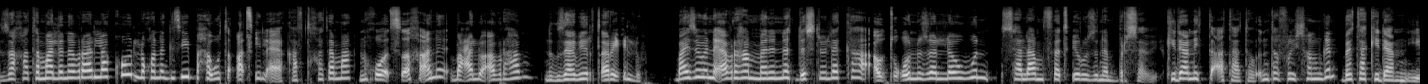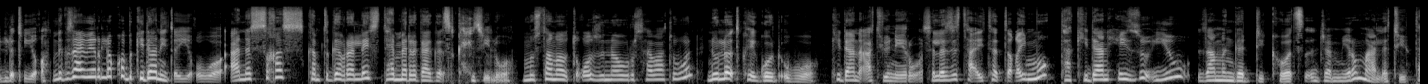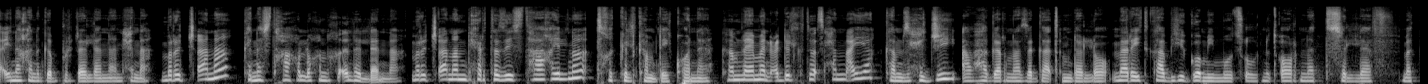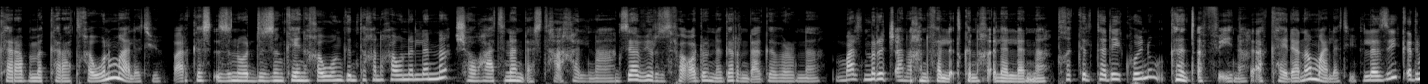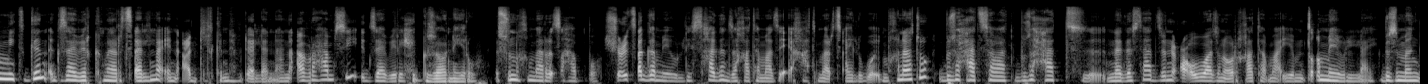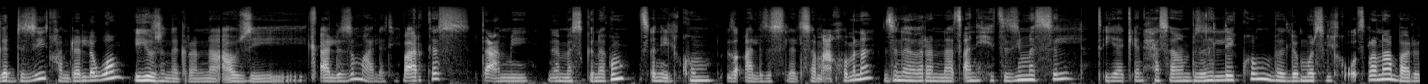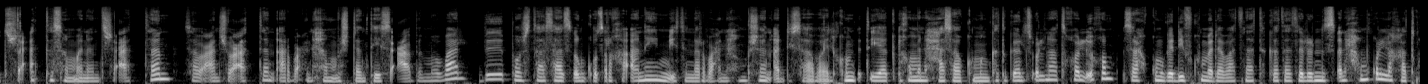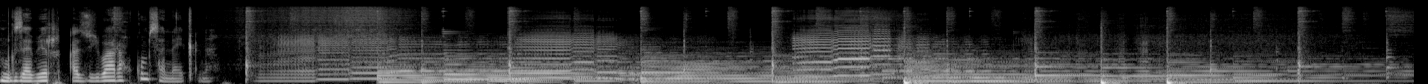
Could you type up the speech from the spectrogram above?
እዛ ከተማ ልነብራላ እኮ ዝኾነ ግዜ ብሓዊ ተቓጺላ እያ ካብቲ ከተማ ንኽወጽእ ከኣነ በዓሉ ኣብርሃም ንእግዚኣብሔር ጠሪዕሉ። ባይዘወይ ናይ ኣብርሃም መንነት ደስ ልብለካ ኣብ ጥቑኡ ንዘለው እውን ሰላም ፈጢሩ ዝነብር ሰብ እዩ ኪዳን ይተኣታተው እንተፍሪሶም ግን በታ ኪዳን እዩ ልጥይቖም ንእግዚኣብሔር ለኮ ብኪዳን ይጠይቕዎ ኣነስኻስ ከምትገብረለይስ እንታይ መረጋገፂ ክሕዝ ኢልዎ ምስቶም ኣብ ጥቑኡ ዝነብሩ ሰባት እውን ንሎጥ ከይጎድእዎ ኪዳን ኣትዩ ነይሩ ስለዚ ታይ ተጠቂሙ እታ ኪዳን ሒዙ እዩ እዛ መንገዲ ክወፅእ ጀሚሩ ማለት እዩ ታይ ኢና ክንገብር ዘለና ንሕና ምርጫና ክነስተካክሎ ክንክእል ኣለና ምርጫና እንድሕር ተዘይስተካኪልና ትክክል ከምደይኮነ ከም ናይ መን ዕድል ክትበፅሐና እያ ከምዚ ሕጂ ኣብ ሃገርና ዘጋጥም ደሎ መሬትካ ብሂጎም ይመፁ ንጦርነት ትስለፍ መከራ ብመከራ ትኸውን ማለት እዩ ባርከስ እዝን ወዲ እዝን ከይንኸውን ግን ተኸንኸውን ኣለና ሸውሃትና እንዳስተኻኸልና እግዚኣብሔር ዝፈቐዶ ነገር እንዳገበርና ማለት ምርጫና ክንፈልጥ ክንኽእል ኣለና ትኽክል ተደይ ኮይኑ ክንጠፍእ ኢና ኣካይዳና ማለት እዩ ስለዚ ቅድሚት ግን እግዚኣብሔር ክመርፀልና ኢና ዕድል ክንህብደ ኣለና ንኣብርሃምሲ እግዚኣብሔር ይሕግዞ ነይሩ እሱ ንክመርፅ ሃቦ ሽዑ ፀገም የብሉ ስኻ ግን እዛ ከተማ ዘኢኻ ትመርፃ ኢልዎ እዩ ምክንያቱ ብዙሓት ሰባት ብዙሓት ነገስታት ዝንዕቕዋ ዝነበሩ ከተማ እዮም ጥቕሚ የብላይ ብዚ መንገዲ እዚ ከም ደለዎም እዩ ዝነግረና ኣብዚ ቃል እዚ ማለት እዩ ብኣርከስ ብጣዕሚ ነመስግነኩም ፅኒኢልኩም ዝቓል እዚ ስለ ዝሰማዕኹምና ዝነበረና ፃኒሒት እዚ ይመስል ጥያቄን ሓሳብን ብዝህለይኩም ብልሙድ ስልኪ ቁፅርና ባዶ 989 77 45 9 ብምባል ብፖስታ ሳጽን ቁጽሪ ከኣ ሚእትን ኣርባዓን ሓሙሽተን ኣዲስ ኣበባ ኢልኩም ጥያቄኹምን ሓሳብኩምን ክትገልጹልና ትኸእሉ ኢኹም። ስራሕኩም ገዲፍኩም መደባትና ትከታተሉ ንዝጸናሕኩም ኩላኻትኩም እግዚኣብሔር ኣዝዩ ይባርኽኩም። ሰናይ ቅነ።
